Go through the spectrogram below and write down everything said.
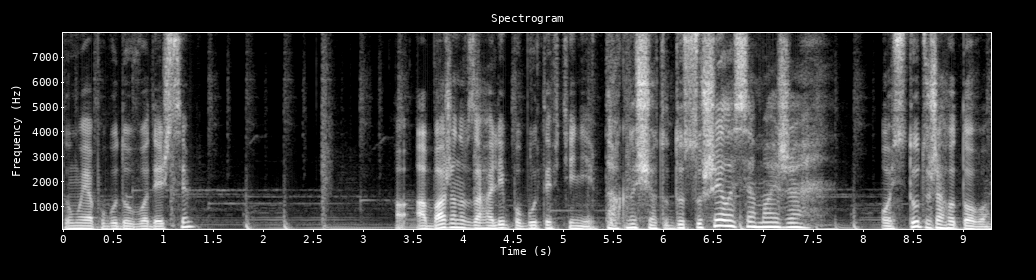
Тому я побуду в водичці. А, а бажано взагалі побути в тіні. Так, ну що, тут досушилося майже. Ось тут вже готово.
